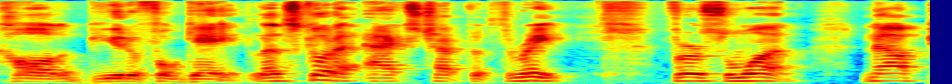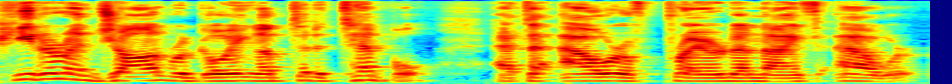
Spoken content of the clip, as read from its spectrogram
called a Beautiful Gate. Let's go to Acts chapter 3, verse 1. Now Peter and John were going up to the temple at the hour of prayer, the ninth hour.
